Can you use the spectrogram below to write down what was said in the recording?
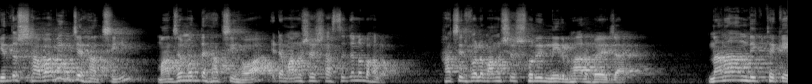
কিন্তু স্বাভাবিক যে হাঁচি, মাঝে মধ্যে হাঁচি হওয়া, এটা মানুষের স্বাস্থ্যের জন্য ভালো। হাঁচির ফলে মানুষের শরীর নির্ভার হয়ে যায়। নানান দিক থেকে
